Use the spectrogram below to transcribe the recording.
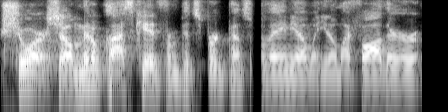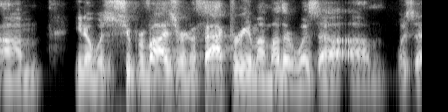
Sure. So middle class kid from Pittsburgh, Pennsylvania. You know, my father, um, you know, was a supervisor in a factory. My mother was a um, was an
